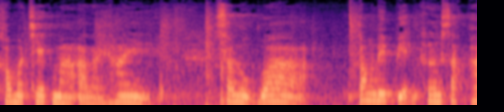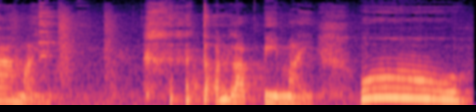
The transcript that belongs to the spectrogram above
เขามาเช็คมาอะไรให้ สรุปว่าต้องได้เปลี่ยนเครื่องซักผ้าใหม่ ตอนรับปีใหม่อู้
